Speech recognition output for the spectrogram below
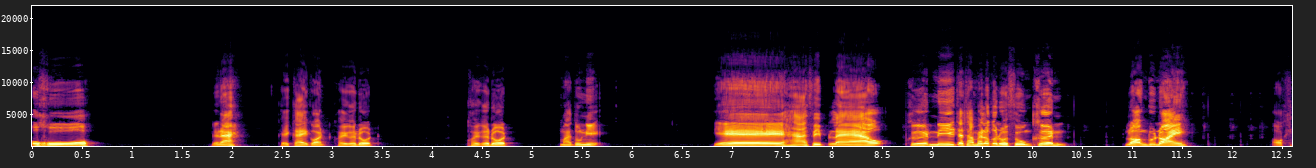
โอ้โห เดี๋ยวนะใกล้ๆก่อน ค่อยกระโดด ค่อยกระโดด มาตรงนี้ เย้ห้าสิบแล้ว พื้นนี้จะทำให้เรากระโดดสูงขึ้น ลองดูหน่อย โอเค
